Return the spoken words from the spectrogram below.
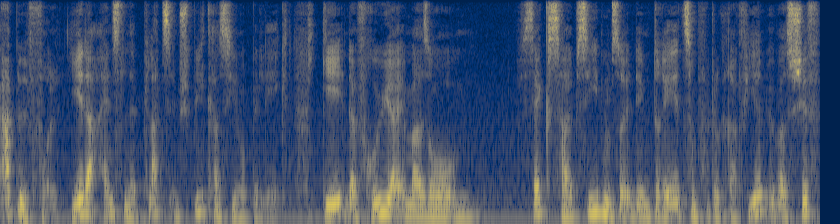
rappelvoll. Jeder einzelne Platz im Spielcasino belegt. Ich gehe in der Früh ja immer so um sechs, halb sieben, so in dem Dreh zum Fotografieren übers Schiff.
